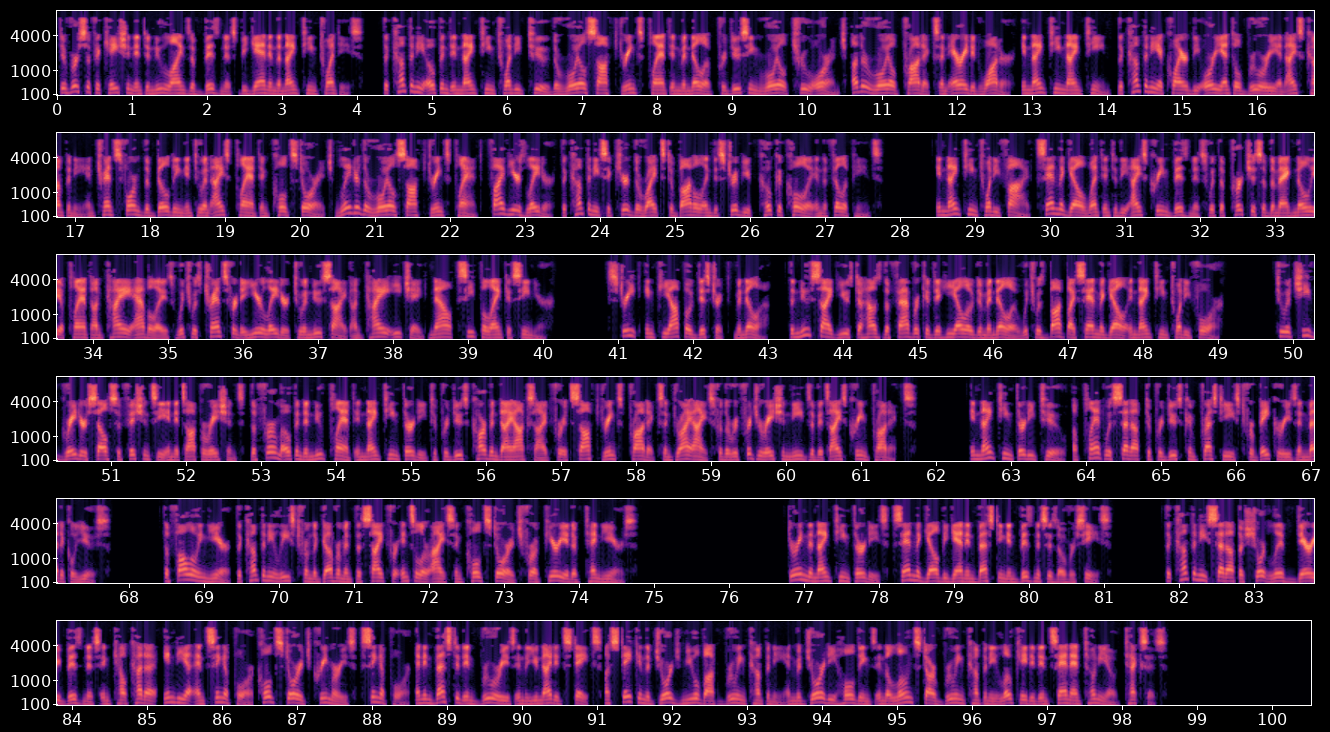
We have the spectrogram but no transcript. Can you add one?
Diversification into new lines of business began in the 1920s. The company opened in 1922 the Royal Soft Drinks plant in Manila producing Royal True Orange, other Royal products and aerated water. In 1919, the company acquired the Oriental Brewery and Ice Company and transformed the building into an ice plant and cold storage, later the Royal Soft Drinks plant. Five years later, the company secured the rights to bottle and distribute Coca-Cola in the Philippines. In 1925, San Miguel went into the ice cream business with the purchase of the Magnolia plant on Calle Aviles which was transferred a year later to a new site on Calle Echague, now, C. Palanca Sr. Street, in Quiapo District, Manila. The new site used to house the Fabrica de Hielo de Manila which was bought by San Miguel in 1924. To achieve greater self-sufficiency in its operations, the firm opened a new plant in 1930 to produce carbon dioxide for its soft drinks products and dry ice for the refrigeration needs of its ice cream products. In 1932, a plant was set up to produce compressed yeast for bakeries and medical use. The following year, the company leased from the government the site for insular ice and cold storage for a period of 10 years. During the 1930s, San Miguel began investing in businesses overseas. The company set up a short-lived dairy business in Calcutta, India and Singapore cold storage creameries, Singapore, and invested in breweries in the United States, a stake in the George Muehlebach Brewing Company and majority holdings in the Lone Star Brewing Company located in San Antonio, Texas.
